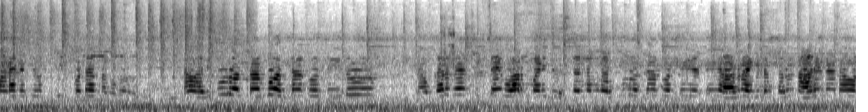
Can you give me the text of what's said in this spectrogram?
ಮಾಡೋಕ್ಕೆ ದುಡ್ಡು ಕೊಟ್ಟಾರ ನಮಗೆ ಅವರು. ನಾವು ಹದಿಮೂರು, ಹದಿನಾಲ್ಕು ಹದಿನಾಲ್ಕು, ಹದಿನೈದು ನಾವು ಕರೆದ ಸಿಕ್ಸಾಗಿ ವಾರ್ನ್ ಮಾಡಿದ್ದೀವಿ ಸರ್, ನಮ್ಗೆ ಹದಿಮೂರು, ಹದಿನಾಲ್ಕು, ಹದಿನೈದು ಹದಿನೈದು ಆರ್ಡರ್ ಆಗಿಲ್ಲ ಸರ್. ನಾಳೆನ ನಾವು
